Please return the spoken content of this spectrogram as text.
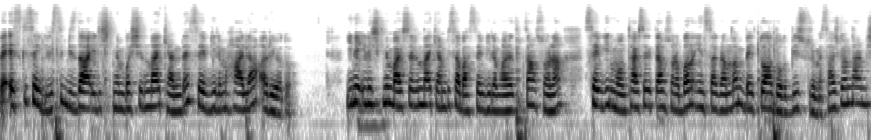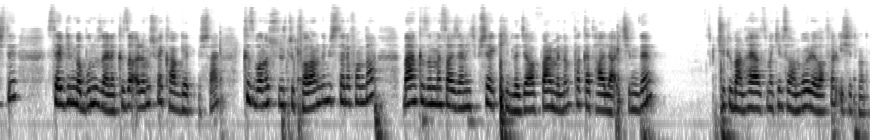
ve eski sevgilisi biz daha ilişkinin başındayken de sevgilimi hala arıyordu. Yine ilişkinin başlarındayken bir sabah sevgilimi aradıktan sonra sevgilim onu tersledikten sonra bana Instagram'dan beddua dolu bir sürü mesaj göndermişti. Sevgilim de bunun üzerine kızı aramış ve kavga etmişler. Kız bana sürtük falan demiş telefonda. Ben kızın mesajlarına hiçbir şekilde cevap vermedim fakat hala içimde. Çünkü ben hayatıma kimseden böyle laflar işitmedim.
